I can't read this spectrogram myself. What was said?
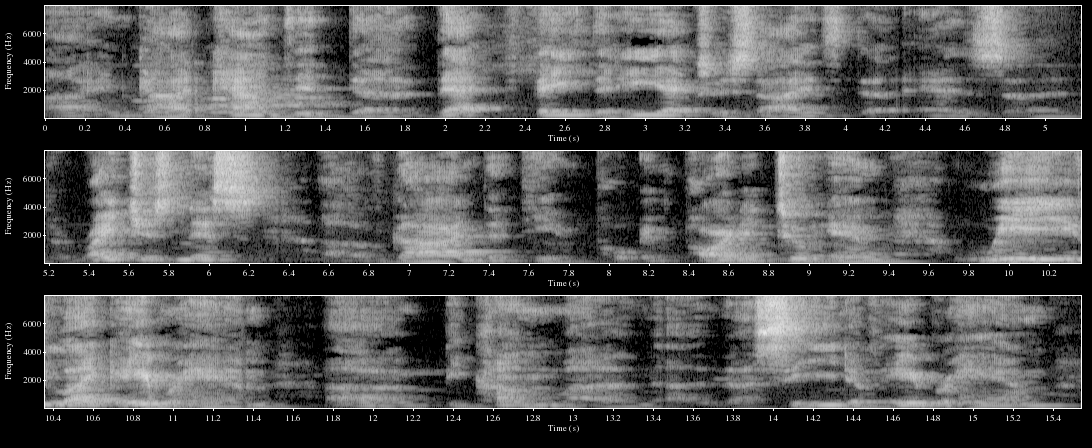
Uh, and God counted uh, that faith that he exercised uh, as the righteousness of God that he imparted to him, we, like Abraham, uh, become uh, a seed of Abraham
